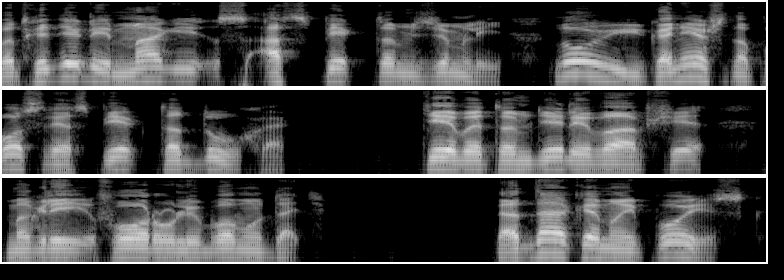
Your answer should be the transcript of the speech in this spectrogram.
подходили маги с аспектом Земли, ну и, конечно, после аспекта духа. Те в этом деле вообще могли фору любому дать. Однако мой поиск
